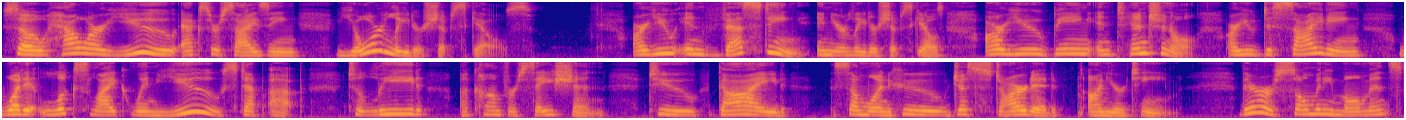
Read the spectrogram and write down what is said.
So, how are you exercising your leadership skills? Are you investing in your leadership skills? Are you being intentional? Are you deciding what it looks like when you step up to lead a conversation, to guide someone who just started on your team? There are so many moments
